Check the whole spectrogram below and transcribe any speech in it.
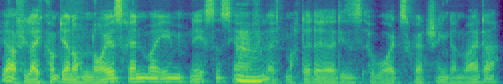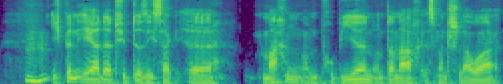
ja, vielleicht kommt ja noch ein neues Rennen bei ihm nächstes Jahr. Mhm. Vielleicht macht er da dieses Avoid Scratching dann weiter. Mhm. Ich bin eher der Typ, dass ich sage, äh, machen und probieren und danach ist man schlauer.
